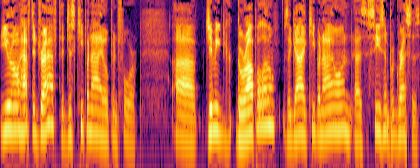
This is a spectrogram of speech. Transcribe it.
you don't have to draft to just keep an eye open for. Uh, Jimmy Garoppolo is a guy keep an eye on as the season progresses.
